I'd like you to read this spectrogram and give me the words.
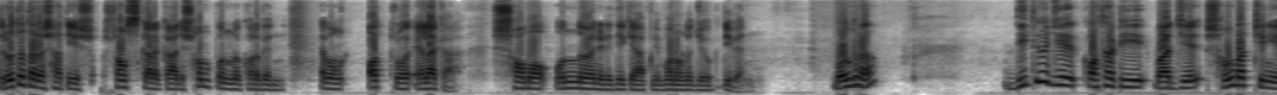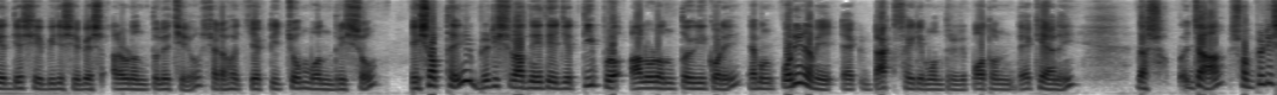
দ্রুততার সাথে সংস্কার কাজ সম্পন্ন করবেন এবং অত্র এলাকার সম উন্নয়নের দিকে আপনি মনোযোগ দিবেন। বন্ধুরা, দ্বিতীয় যে কথাটি বা যে সংবাদটি নিয়ে দেশে বিদেশে বেশ আলোড়ন তুলেছিল, সেটা হচ্ছে একটি চুম্বন দৃশ্য। এই সপ্তাহে ব্রিটিশ রাজনীতিতে যে তীব্র আলোড়ন তৈরি করে এবং পরিণামে এক ডাক সাইডে মন্ত্রীর পতন দেখে আনে, যা সব ব্রিটিশ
